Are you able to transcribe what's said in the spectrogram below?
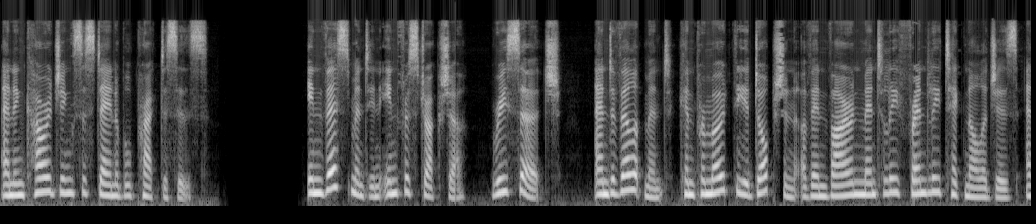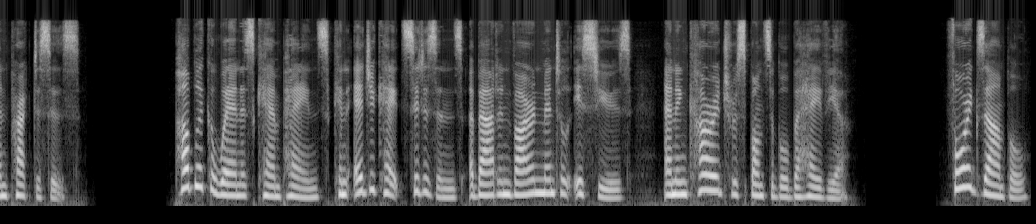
and encouraging sustainable practices. Investment in infrastructure, research, and development can promote the adoption of environmentally friendly technologies and practices. Public awareness campaigns can educate citizens about environmental issues and encourage responsible behavior. For example,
